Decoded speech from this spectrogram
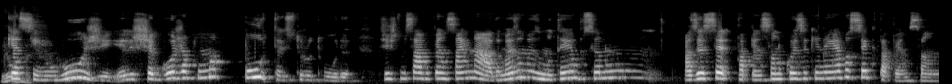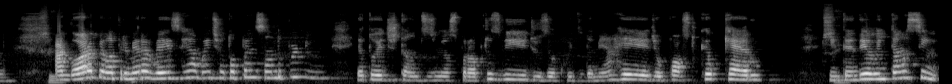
Porque eu assim, acho. o Ruge, ele chegou já com uma puta estrutura. A gente não precisava pensar em nada, mas ao mesmo tempo você não. Às vezes você tá pensando coisa que nem é você que tá pensando. Sim. Agora, pela primeira vez, realmente eu tô pensando por mim. Eu tô editando os meus próprios vídeos, eu cuido da minha rede, eu posto o que eu quero. Sim. Entendeu? Então, assim,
